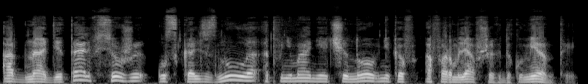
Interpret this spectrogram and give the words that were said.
одна деталь все же ускользнула от внимания чиновников, оформлявших документы.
